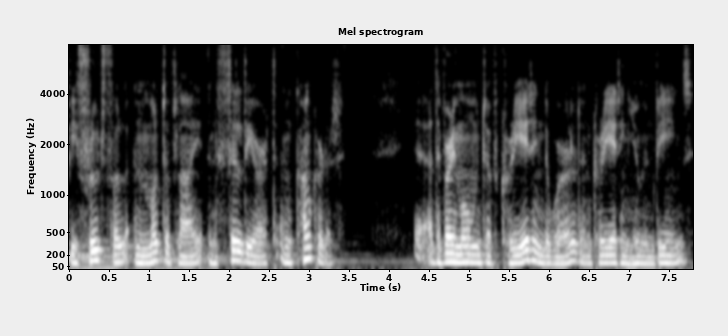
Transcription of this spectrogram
be fruitful and multiply and fill the earth and conquer it at the very moment of creating the world and creating human beings,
